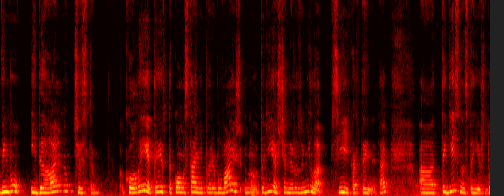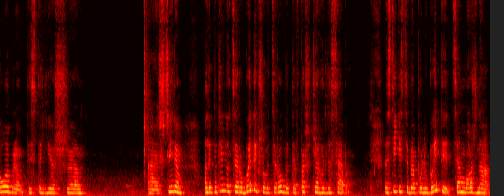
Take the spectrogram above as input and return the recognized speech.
Він був ідеально чистим. Коли ти в такому стані перебуваєш, ну тоді я ще не розуміла всієї картини, так? А, ти дійсно стаєш добрим, ти стаєш е, е, щирим, але потрібно це робити, якщо ви це робите в першу чергу для себе. Настільки себе полюбити, це можна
